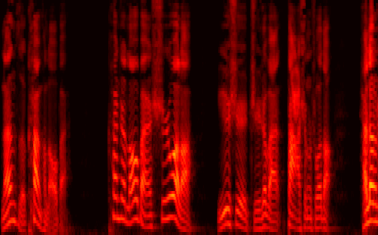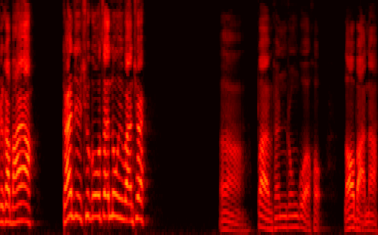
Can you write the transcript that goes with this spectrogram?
男子看看老板，看这老板示弱了，于是指着碗大声说道：“还愣着干嘛呀？赶紧去给我再弄一碗去！”嗯，半分钟过后，老板呢，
